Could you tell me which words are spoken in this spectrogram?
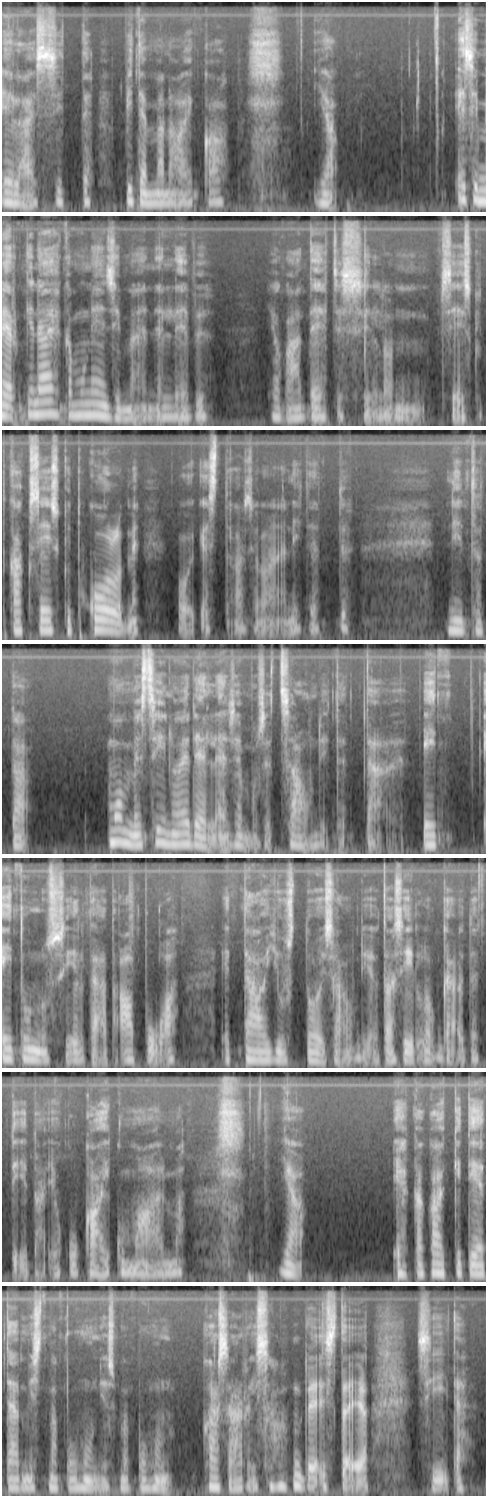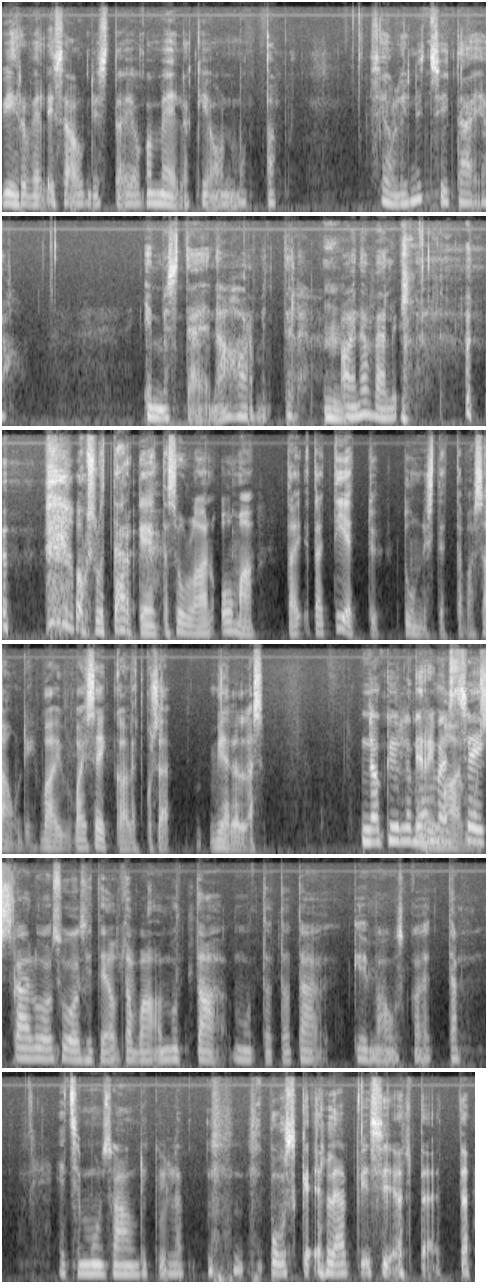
eläisi sitten pitemmän aikaa. Ja esimerkkinä ehkä mun ensimmäinen levy, joka on tehty silloin 72-73 oikeastaan se on äänitetty. Niin tota, mun mielestä siinä on edelleen semmoiset soundit, että ei, ei tunnu siltä, että apua, että tämä on just toi soundi, jota silloin käytettiin, tai joku kaikumaailma. Ja ehkä kaikki tietää, mistä mä puhun, jos mä puhun kasarisoundeista ja siitä virvelisoundista, joka meilläkin on, mutta se oli nyt sitä ja emme sitä enää harmittele, Mm. aina välillä. Onko sulle tärkeää, että sulla on oma tai, tai tietty tunnistettava soundi vai, vai seikkailetko sä mielelläsi? No kyllä mun eri mielestä seikkailu on suositeltavaa, mutta, mutta tota, kyllä mä uskon, että, että se mun soundi kyllä puskee läpi sieltä, että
